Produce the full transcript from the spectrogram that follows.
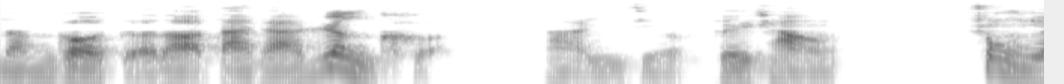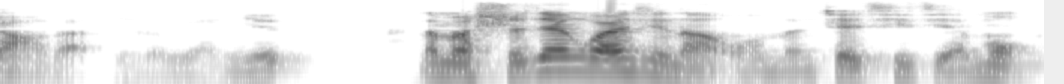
能够得到大家认可啊，已经非常重要的一个原因。那么时间关系呢，我们这期节目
